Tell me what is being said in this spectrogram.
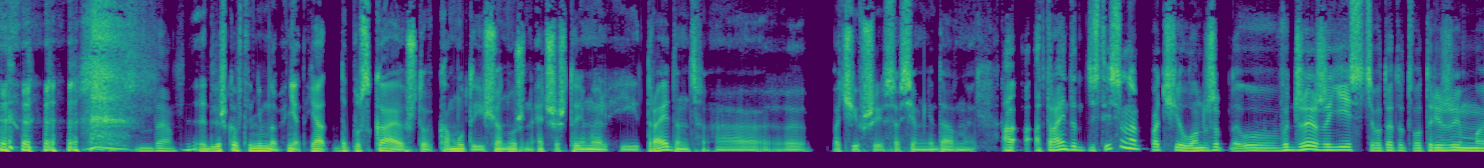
Да. Движков-то немного. Нет, я допускаю, что кому-то еще нужен Edge HTML и Trident, почивший совсем недавно. А, а Trident действительно почил? Он же в Edge же есть вот этот вот режим э,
